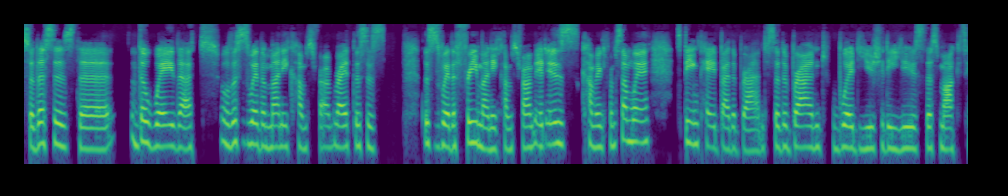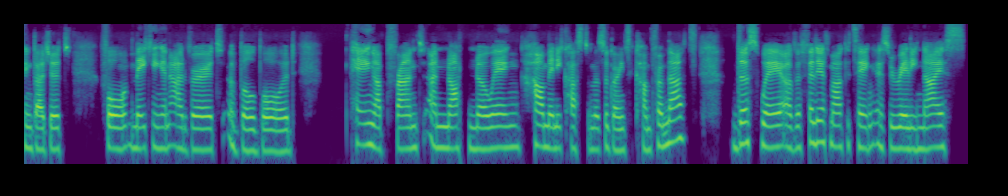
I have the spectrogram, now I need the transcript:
So this is the, the way that, well, this is where the money comes from, right? This is, this is where the free money comes from. It is coming from somewhere. It's being paid by the brand. So the brand would usually use this marketing budget for making an advert, a billboard, paying upfront and not knowing how many customers are going to come from that. This way of affiliate marketing is a really nice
